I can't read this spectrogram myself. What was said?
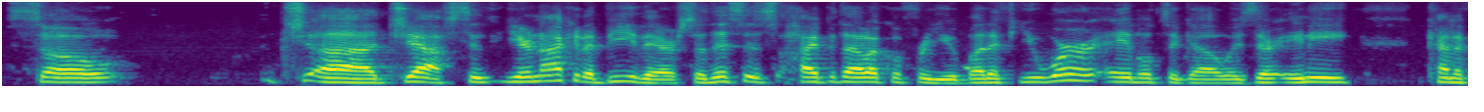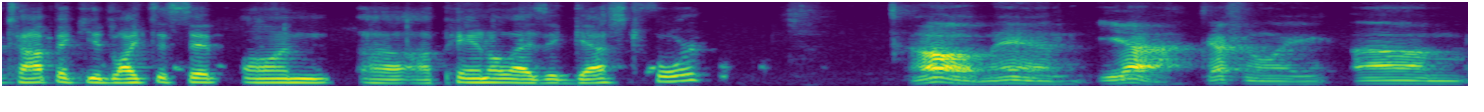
So, uh, Jeff, since you're not going to be there, so this is hypothetical for you, but if you were able to go, is there any kind of topic you'd like to sit on uh, a panel as a guest for? Oh man, yeah, definitely. Um,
